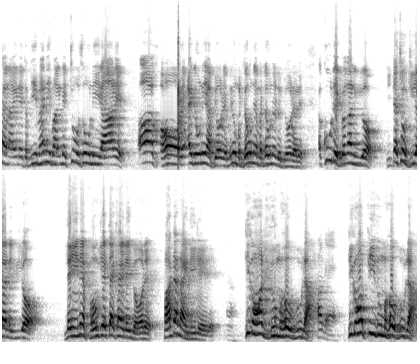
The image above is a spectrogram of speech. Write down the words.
ခံနိုင်တဲ့တပြေမန်းတွေပိုင်းနဲ့ကြိုးစိုးနေတာတဲ့အာအော်တဲ့အဲ့တုန်းတွေကပြောတယ်မင်းတို့မလုံးနဲ့မလုံးနဲ့လို့ပြောတယ်တဲ့အခုတဲ့ဒီဘက်ကနေပြီးတော့ဒီတက်ချုပ်ကြီးကနေပြီးတော့လေရင်နဲ့ဘုံကျဲတိုက်ခိုက်လိုက်တော့တဲ့ဘာတက်နိုင်သေးလဲတဲ့ဒီကောင်ကလူမဟုတ်ဘူးလားဟုတ်တယ် ဒီကောင်ကပြည်သူမဟုတ်ဘူးလား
